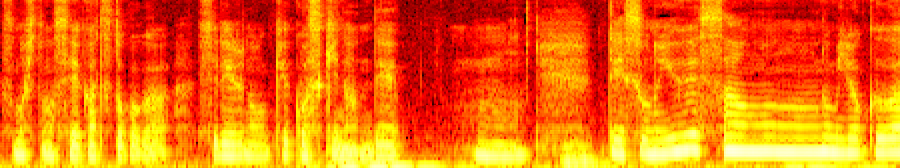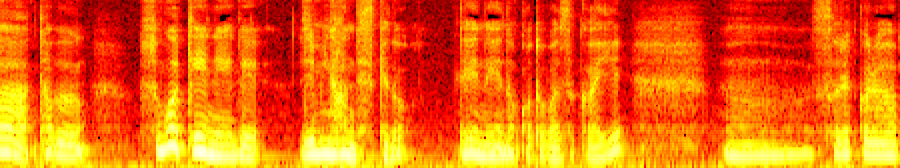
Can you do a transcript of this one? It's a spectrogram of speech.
その人の生活とかが知れるの結構好きなんで、うん、でその US さんの魅力は多分すごい丁寧で地味なんですけど丁寧な言葉遣い、うん、それから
